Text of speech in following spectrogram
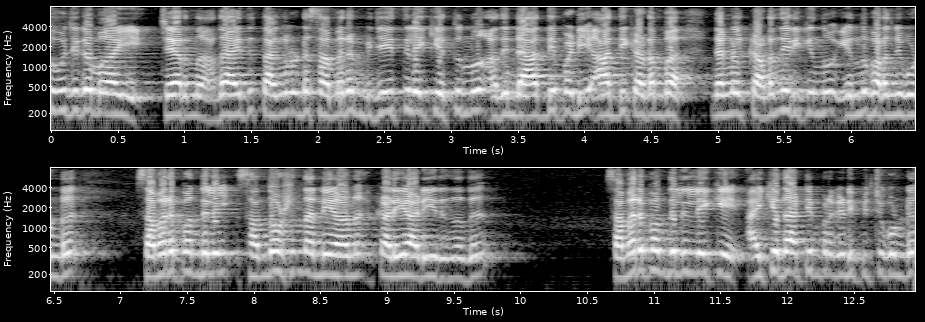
സൂചകമായി ചേർന്ന് അതായത് തങ്ങളുടെ സമരം വിജയത്തിലേക്ക് എത്തുന്നു അതിന്റെ ആദ്യപടി ആദ്യ കടമ്പ ഞങ്ങൾ കടന്നിരിക്കുന്നു എന്ന് പറഞ്ഞുകൊണ്ട് സമരപ്പന്തലിൽ സന്തോഷം തന്നെയാണ് കളിയാടിയിരുന്നത്. സമരപന്തലിലേക്ക് ഐക്യദാർഢ്യം പ്രകടിപ്പിച്ചുകൊണ്ട്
